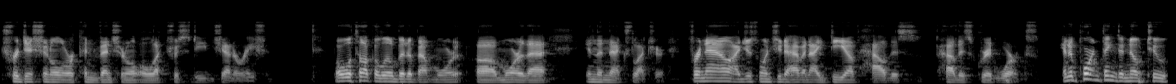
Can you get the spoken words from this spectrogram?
traditional or conventional electricity generation. But we'll talk a little bit about more uh, more of that in the next lecture. For now, I just want you to have an idea of how this how this grid works. An important thing to note too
